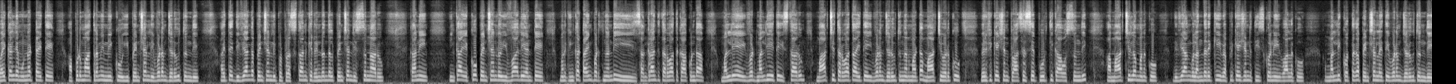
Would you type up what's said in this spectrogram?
వైకల్యం ఉన్నట్టయితే అప్పుడు మాత్రమే మీకు ఈ పెన్షన్లు ఇవ్వడం జరుగుతుంది. అయితే దివ్యాంగ పెన్షన్లు ఇప్పుడు ప్రస్తుతానికి రెండు వందల పెన్షన్లు ఇస్తున్నారు. కానీ ఇంకా ఎక్కువ పెన్షన్లు ఇవ్వాలి అంటే మనకి ఇంకా టైం పడుతుందండి. ఈ సంక్రాంతి తర్వాత కాకుండా మళ్ళీ ఇవ్వ మళ్ళీ అయితే ఇస్తారు. మార్చి తర్వాత అయితే ఇవ్వడం జరుగుతుందన్నమాట. మార్చి వరకు వెరిఫికేషన్ ప్రాసెస్సే పూర్తి కావస్తుంది. ఆ మార్చి ఎస్సీలో మనకు దివ్యాంగులందరికీ అప్లికేషన్లు తీసుకొని వాళ్ళకు మళ్ళీ కొత్తగా పెన్షన్లు అయితే ఇవ్వడం జరుగుతుంది.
